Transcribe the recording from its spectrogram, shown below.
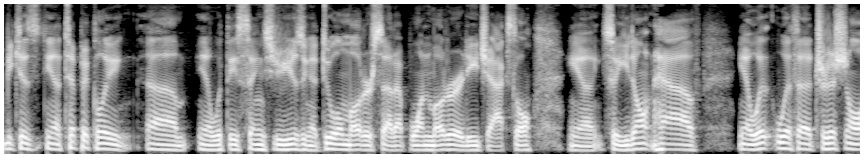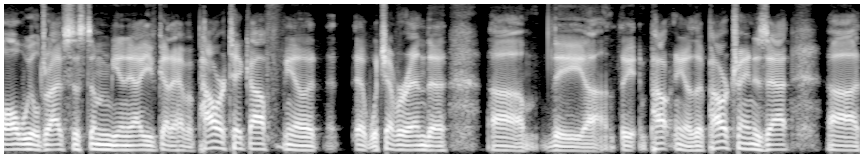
because you know typically, um, you know, with these things, you're using a dual motor setup, one motor at each axle. You know, so you don't have you know, with with a traditional all wheel drive system, you know, now you've got to have a power takeoff, you know, at, at whichever end the um, the uh, the power you know the powertrain is at, uh,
